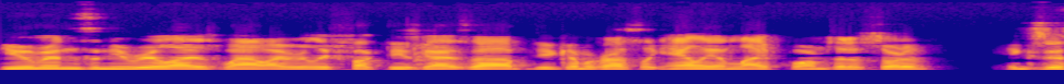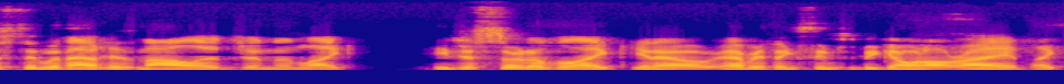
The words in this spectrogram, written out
humans and you realize wow I really fucked these guys up? You come across like alien life forms that have sort of existed without his knowledge and then like he just sort of like you know everything seems to be going all right like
